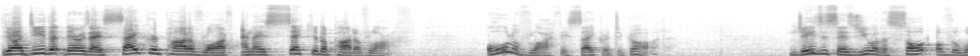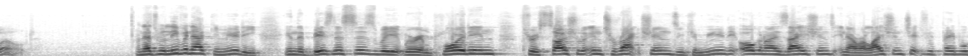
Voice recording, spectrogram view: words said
the idea that there is a sacred part of life and a secular part of life. All of life is sacred to God. Jesus says, You are the salt of the world. And as we live in our community, in the businesses we, we're employed in, through social interactions, in community organisations, in our relationships with people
